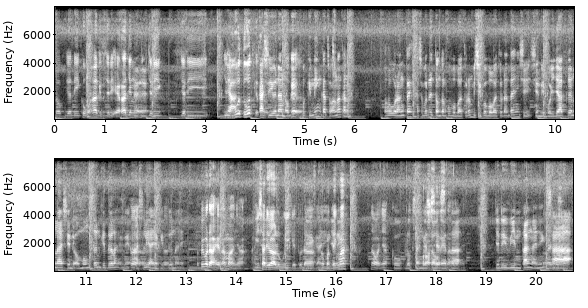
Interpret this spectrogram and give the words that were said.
sok jadi kumaha gitu jadi era jeung Eh, eh. jadi jadi jadi Ya, butut gitu. oge Eh. beuki ningkat soalnya kan oh orang teh sebenarnya ditonton ku babaturan bisi ku babaturan teh si sieun dibojakeun lah sieun diomongkeun gitu lah ini Eh, asli aya kitu na tapi pada akhirnya mah nya bisa dilalui gitu dah Oke, nu anjing, penting mah namanya goblok sang proses eta. Jadi bintang anjing sa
